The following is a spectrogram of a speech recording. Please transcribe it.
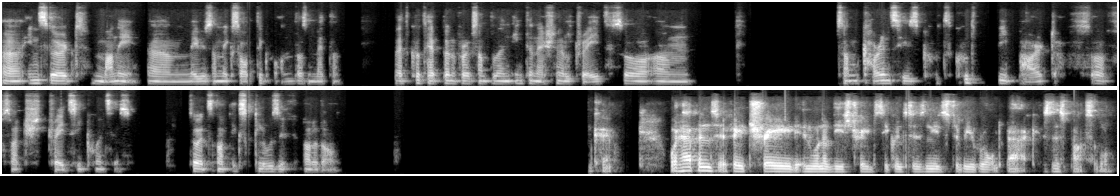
uh, insert money, um, maybe some exotic one, doesn't matter. That could happen, for example, in international trade. So um, some currencies could could be part of, of such trade sequences. So it's not exclusive, not at all. Okay. What happens if a trade in one of these trade sequences needs to be rolled back? Is this possible?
